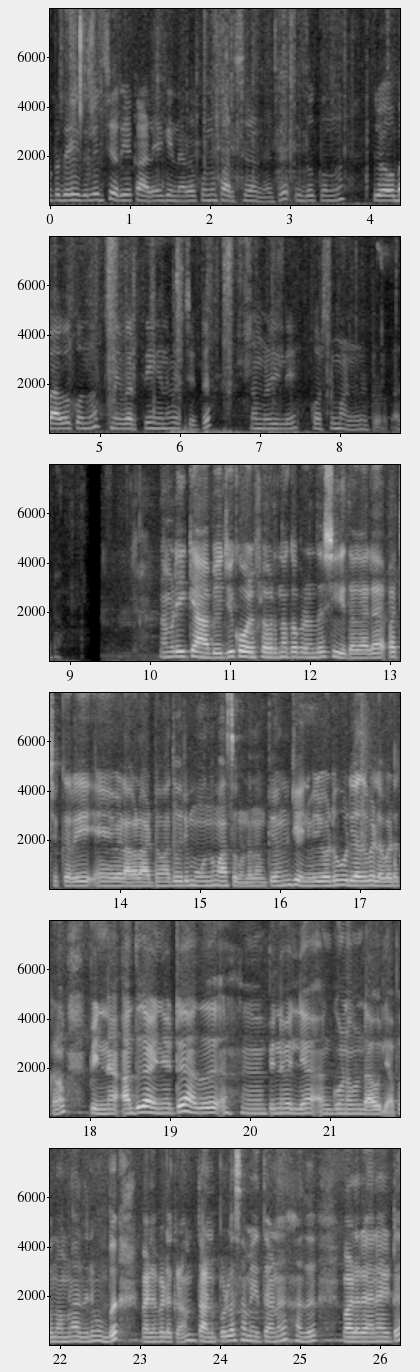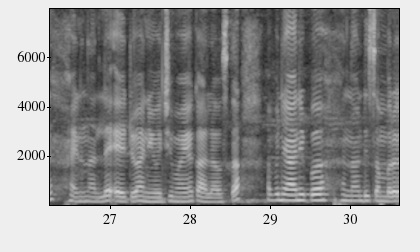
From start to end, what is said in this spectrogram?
അപ്പോൾ ദേ ഇതിലൊരു ചെറിയ കളയൊക്കെ ഉണ്ട് അതൊക്കെ ഒന്ന് പറിച്ച് കളഞ്ഞിട്ട് ഇതൊക്കെ ഒന്ന് ഗ്രോ ബാഗൊക്കെ ഒന്ന് നിവർത്തി ഇങ്ങനെ വെച്ചിട്ട് നമ്മളിതിൽ കുറച്ച് മണ്ണിട്ട് കൊടുക്കാം കേട്ടോ. നമ്മുടെ ഈ ക്യാബേജ് കോളിഫ്ലവർ എന്നൊക്കെ പറയുന്നത് ശീതകാല പച്ചക്കറി വിളകളാട്ടും വിളകളാട്ടോ. അത് ഒരു മൂന്ന് മാസം കൊണ്ട് നമുക്ക് ജനുവരിയോട് കൂടി അത് വിളവെടുക്കണം. പിന്നെ അത് കഴിഞ്ഞിട്ട് അത് പിന്നെ വലിയ ഗുണമുണ്ടാവില്ല. അപ്പോൾ നമ്മൾ അതിന് മുമ്പ് വിളവെടുക്കണം. തണുപ്പുള്ള സമയത്താണ് അത് വളരാനായിട്ട് അതിന് നല്ല ഏറ്റവും അനുയോജ്യമായ കാലാവസ്ഥ. അപ്പോൾ ഞാനിപ്പോൾ എന്നാൽ ഡിസംബർ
